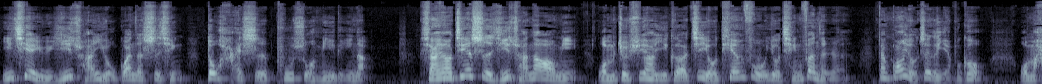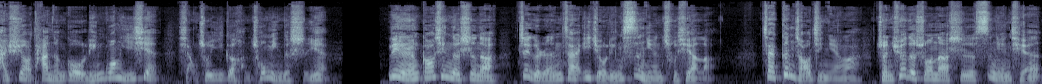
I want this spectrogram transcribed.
一切与遗传有关的事情都还是扑朔迷离呢。想要揭示遗传的奥秘，我们就需要一个既有天赋又勤奋的人。但光有这个也不够，我们还需要他能够灵光一现，想出一个很聪明的实验。令人高兴的是呢，这个人在一九零四年出现了。在更早几年啊，准确的说呢，是四年前，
